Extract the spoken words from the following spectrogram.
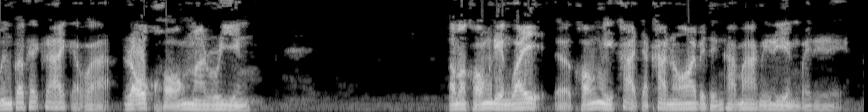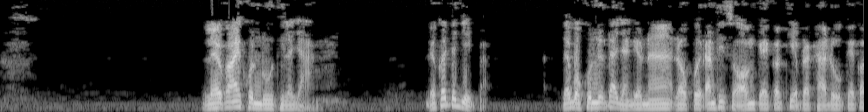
มันก็คล้าย ๆ กับว่า เราเอาของมาเรียง เอามาของเรียงไว้ของมีค่าจากค่าน้อยไปถึงค่ามากนี่เรียงไปเรื่อยๆแล้วก็ให้คนดูทีละอย่างเดี๋ยวก็จะหยิบอะ แล้วบอกคุณเลือกได้อย่างเดียวนะ เราเปิดอันที่สองแกก็เทียบราคาดูแกก็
